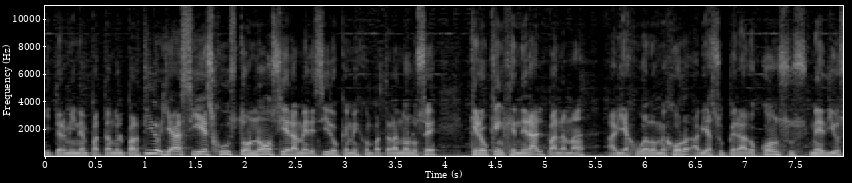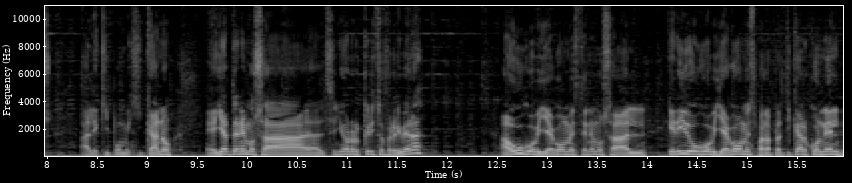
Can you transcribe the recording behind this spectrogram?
y termina empatando el partido. Ya si es justo o no, si era merecido que México empatara, no lo sé. Creo que en general Panamá había jugado mejor, había superado con sus medios al equipo mexicano. Eh, ya tenemos al señor Christopher Rivera a Hugo Villagómez. Tenemos al querido Hugo Villagómez para platicar con él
